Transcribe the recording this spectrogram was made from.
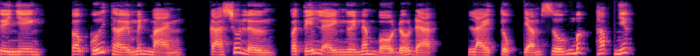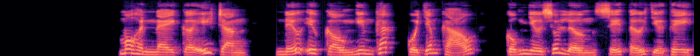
Tuy nhiên, vào cuối thời Minh Mạng, cả số lượng và tỷ lệ người Nam Bộ đổ đạt lại tụt giảm xuống mức thấp nhất. Mô hình này gợi ý rằng nếu yêu cầu nghiêm khắc của giám khảo cũng như số lượng sĩ tử dự thi,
